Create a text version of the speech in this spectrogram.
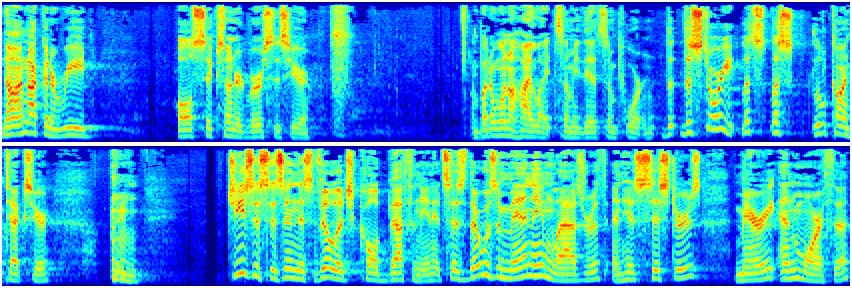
Now, I'm not going to read all 600 verses here, but I want to highlight something that's important. The, the story, let's, let's, little context here. Jesus is in this village called Bethany, and it says there was a man named Lazarus and his sisters, Mary and Martha.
